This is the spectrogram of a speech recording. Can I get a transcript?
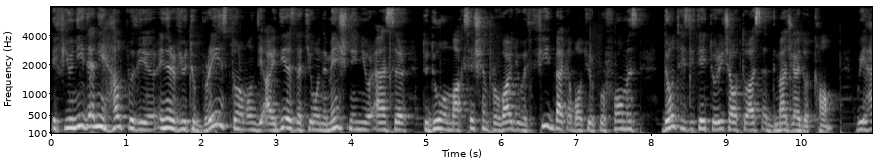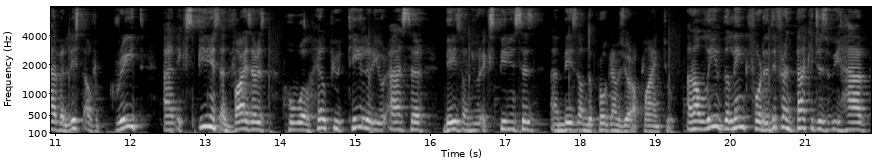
If you need any help with your interview to brainstorm on the ideas that you want to mention in your answer, to do a mock session, provide you with feedback about your performance, don't hesitate to reach out to us at thematchguy.com. We have a list of great and experienced advisors who will help you tailor your answer based on your experiences and based on the programs you're applying to. And I'll leave the link for the different packages we have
